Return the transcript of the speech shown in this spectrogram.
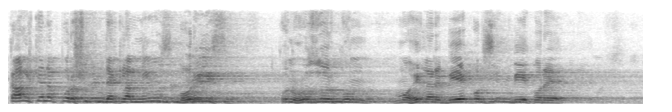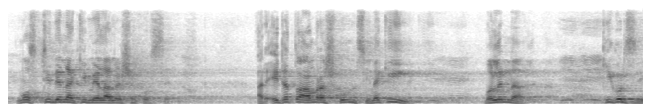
কালকে না পরশুদিন দেখলাম নিউজ ভরে লিছে কোন হুজুর, কোন মহিলার বিয়ে করছেন, বিয়ে করে মসজিদে নাকি মেলামেশা করছে? আর এটা তো আমরা শুনছি, নাকি? বলেন না। কি করছি?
